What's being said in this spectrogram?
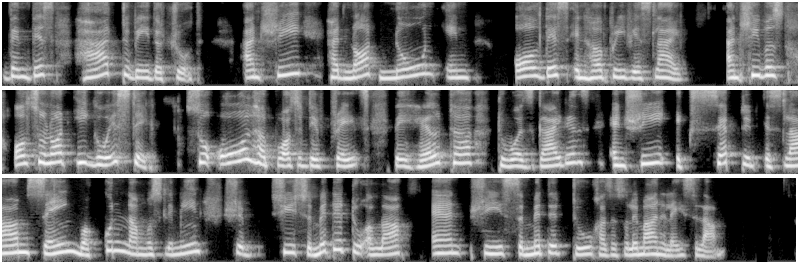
then this had to be the truth. And she had not known in all this in her previous life. And she was also not egoistic. So all her positive traits, they helped her towards guidance and she accepted Islam saying, Wakunna Muslimin. She, she submitted to Allah and she submitted to Hazrat Sulaiman alayhi salam.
